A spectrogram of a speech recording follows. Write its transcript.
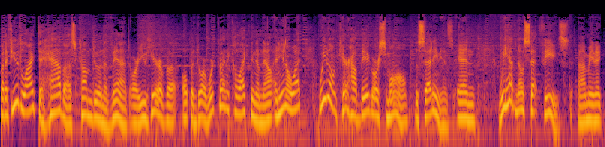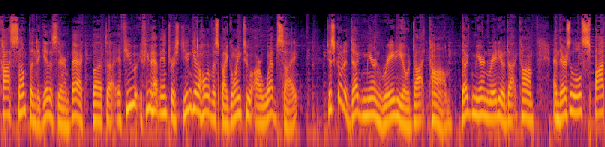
But if you'd like to have us come to an event or you hear of an open door, we're kind of collecting them now. And you know what? We don't care how big or small the setting is. And we have no set fees. I mean, it costs something to get us there and back. But uh, if you if you have interest, you can get a hold of us by going to our website. Just go to dougmurrenradio.com, dougmurrenradio.com, and there's a little spot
